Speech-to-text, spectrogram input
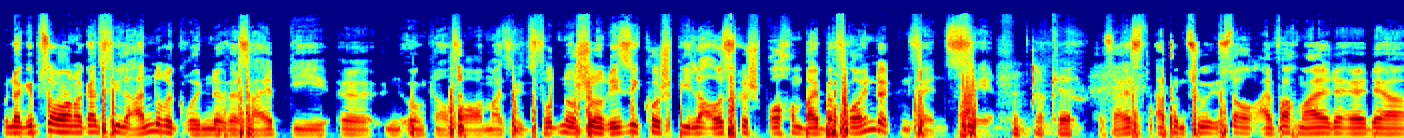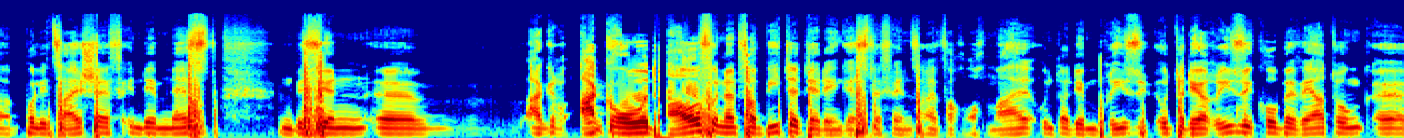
Und da gibt es aber auch noch ganz viele andere Gründe, weshalb die äh, in irgendeiner Form, also es wurden auch schon Risikospiele ausgesprochen bei befreundeten Fanszenen. Okay. Das heißt, ab und zu ist auch einfach mal der, der Polizeichef in dem Nest ein bisschen äh, aggro drauf und dann verbietet er den Gästefans einfach auch mal unter dem Risi unter der Risikobewertung äh,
